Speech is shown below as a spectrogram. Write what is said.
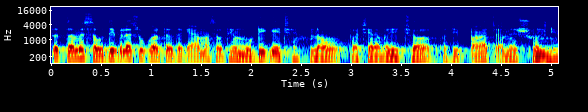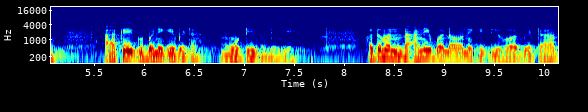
તો તમે સૌથી પહેલાં શું કરતા હતા કે આમાં સૌથી મોટી કઈ છે? નવ પછી એના પછી છ, પછી પાંચ અને શૂન્ય. આ કઈ બની ગઈ બેટા? મોટી બની ગઈ. હવે તમારે નાની બનાવવાની કીધી હોય બેટા,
